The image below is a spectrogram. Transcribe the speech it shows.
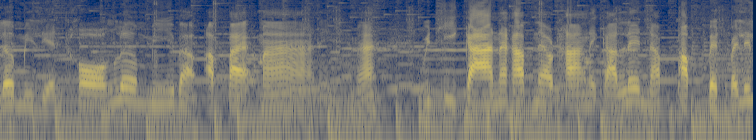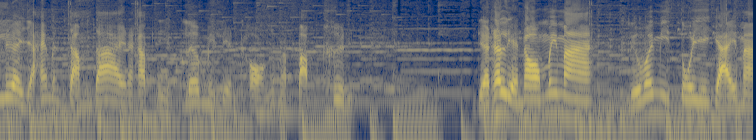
เริ่มมีเหรียญทอง เริ่มมีแบบอัปแปะมา นี่เห็นไหมวิธีการนะครับแนวทางในการเล่นนะปรับเบ็ดไปเรื่อยๆ อย่าให้มันจำได้นะครับนี่เริ่มมีเหรียญทองขึ้นมาปรับขึ้น เดี๋ยวถ้าเหรียญทองไม่มา หรือไม่มีตัวใหญ่ ๆ มา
